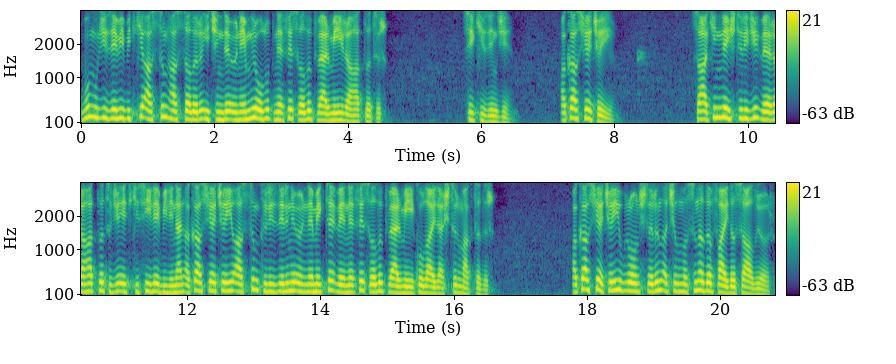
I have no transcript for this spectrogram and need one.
Bu mucizevi bitki astım hastaları içinde önemli olup nefes alıp vermeyi rahatlatır. 8. Akasya çayı Sakinleştirici ve rahatlatıcı etkisiyle bilinen akasya çayı astım krizlerini önlemekte ve nefes alıp vermeyi kolaylaştırmaktadır. Akasya çayı bronşların açılmasına da fayda sağlıyor.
